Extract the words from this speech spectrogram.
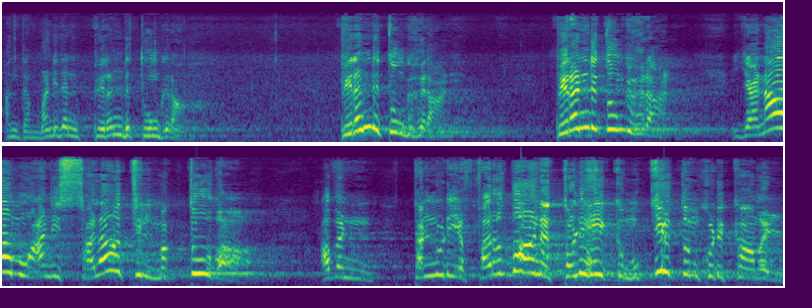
அந்த மனிதன் பிறண்டு தூங்குறான். பிறண்டு தூங்குகிறான். பிறண்டு தூங்குகிறான். யனாமு அனி சலாத்தில் மக்தூபா. அவன் தன்னுடைய பருதான தொழுகைக்கு முக்கியத்துவம் கொடுக்காமல்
